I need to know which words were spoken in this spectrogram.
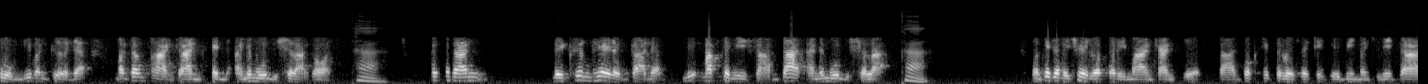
กลุ่มที่มันเกิดเนี่ยมันต้องผ่านการเป็นอนุมูลอิสระก่อนค่ะเพราะฉะนั้นในเครื่องเทศต่างๆเนี่ยมักจะมีสารต้านอนุมูลอิสระค่ะ มันก็จะไปช่วยลดปริมาณการเกิดสารพวกเฮตโรไซคลิกเอมีนบางชนิดได้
